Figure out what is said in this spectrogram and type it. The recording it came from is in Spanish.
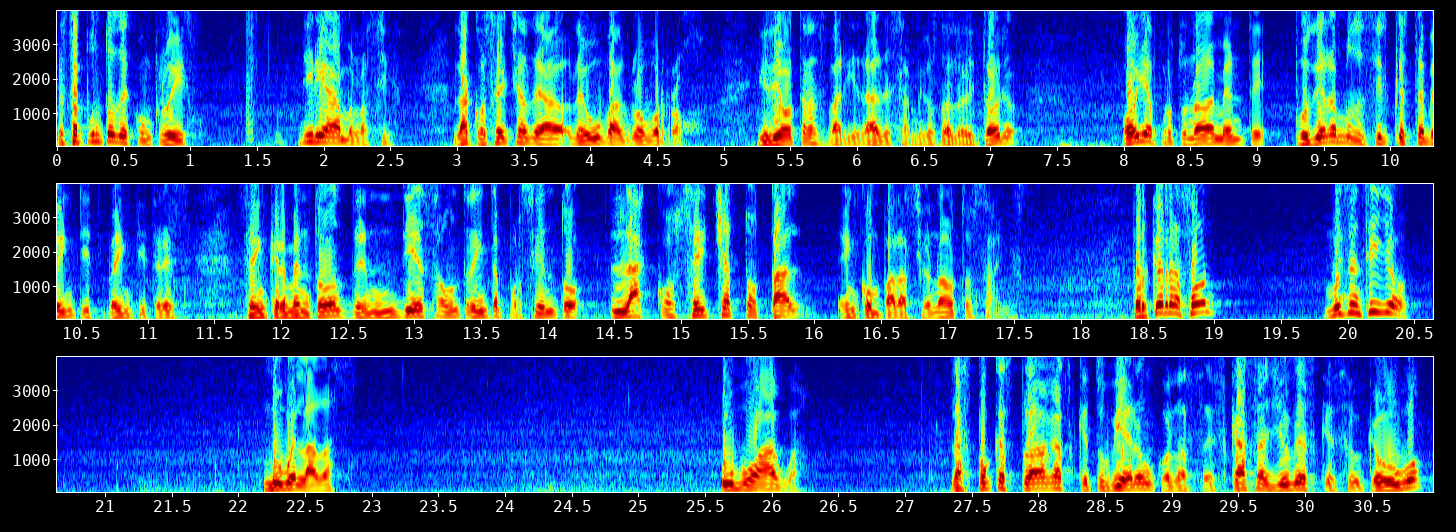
Está a punto de concluir, diríamoslo así, la cosecha de, de uva globo rojo y de otras variedades, amigos del auditorio. Hoy afortunadamente pudiéramos decir que este 2023 se incrementó de un 10 a un 30% la cosecha total en comparación a otros años. ¿Por qué razón? Muy sencillo. Heladas. Hubo agua. Las pocas plagas que tuvieron con las escasas lluvias que, se- que hubo,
